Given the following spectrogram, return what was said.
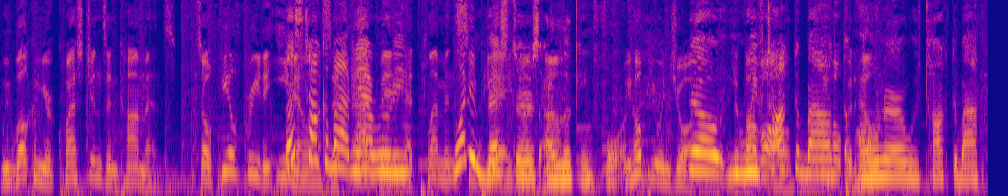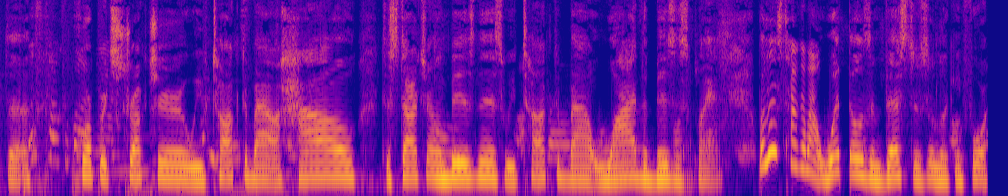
We welcome your questions and comments. So feel free to email Let's talk us about at now, admin Rudy. at What investors are looking for? We hope you enjoy. You know, we've all, talked about hope the it helps. owner. We've talked about the corporate structure. We've talked about how to start your own business. We talked about why the business plan. But let's talk about what those investors are looking for.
